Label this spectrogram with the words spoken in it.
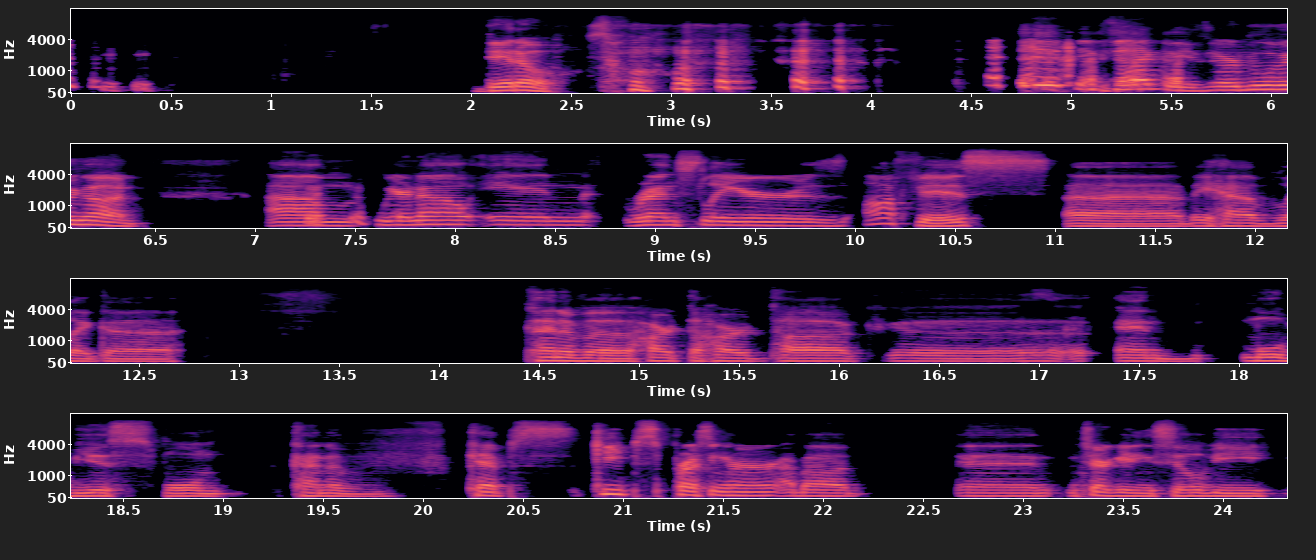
Ditto. So exactly. So we're moving on. Um, we are now in Renslayer's office. Uh, they have like a kind of a heart to heart talk, uh, and Mobius won't kind of keeps keeps pressing her about and interrogating Sylvie.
